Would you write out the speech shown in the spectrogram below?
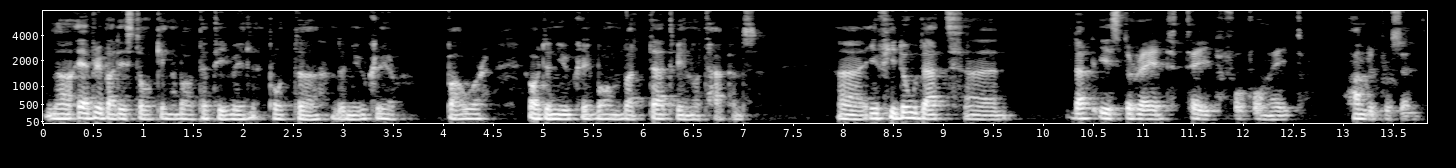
Now everybody's talking about that he will put uh, the nuclear power or the nuclear bomb, but that will not happen. Uh, if he do that, uh, that is the red tape for, for NATO, 100%.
